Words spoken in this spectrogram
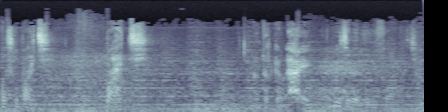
Ai akan lepaskan Pakcik. Pakcik. Antarkan Ai. Kami jaga telefon Pakcik.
